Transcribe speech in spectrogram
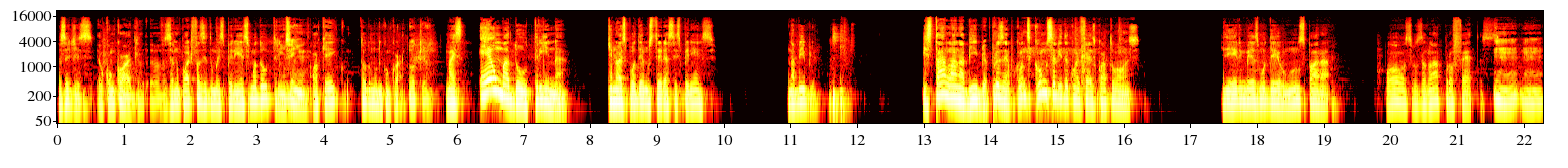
Você disse, eu concordo. Você não pode fazer de uma experiência uma doutrina. Sim. Ok? Todo mundo concorda. Ok. Mas é uma doutrina que nós podemos ter essa experiência? Na Bíblia? Está lá na Bíblia, por exemplo, quando, como você lida com Efésios 4.11? Que ele mesmo deu uns para apóstolos, lá, profetas. Uhum, uhum.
